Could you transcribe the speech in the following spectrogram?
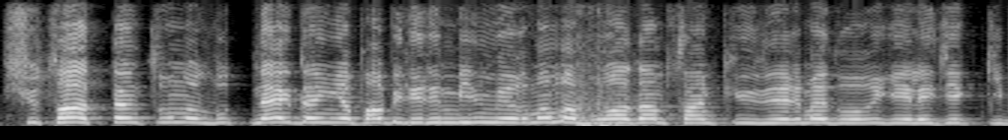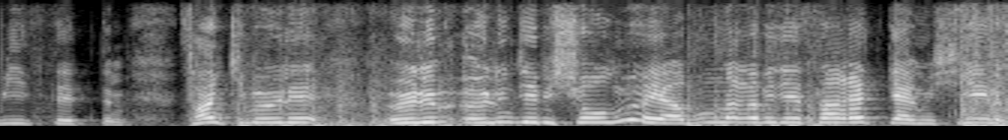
şu saatten sonra loot nereden yapabilirim bilmiyorum ama bu adam sanki üzerime doğru gelecek gibi hissettim. Sanki böyle ölüm ölünce bir şey olmuyor ya. Bunlara bir cesaret gelmiş yeğenim.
